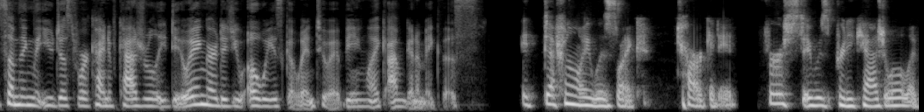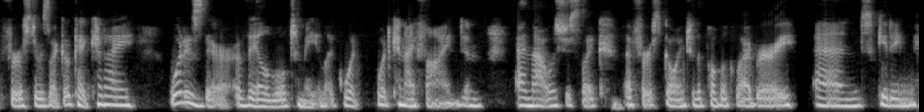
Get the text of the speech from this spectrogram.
something that you just were kind of casually doing, or did you always go into it being like, I'm going to make this it definitely was like targeted. First, it was pretty casual. Like first, it was like, okay, can I? What is there available to me? Like what what can I find? And and that was just like at first going to the public library and getting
